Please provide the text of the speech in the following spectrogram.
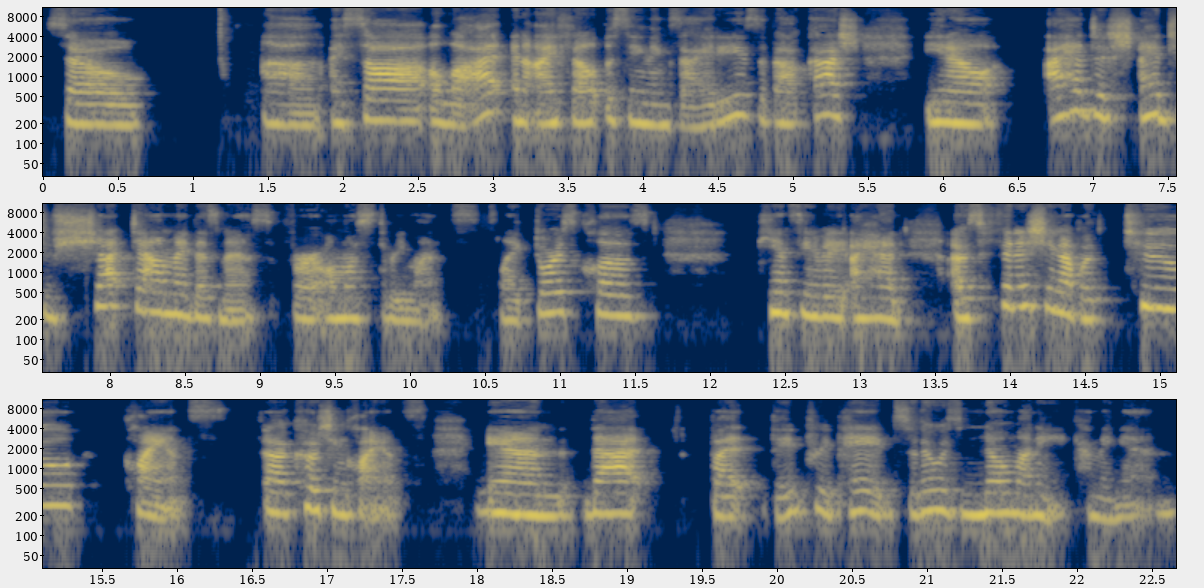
So um, i saw a lot and i felt the same anxieties about gosh you know I had to sh- I had to shut down my business for almost three months. Like doors closed, can't see anybody. I had I was finishing up with two clients, uh, coaching clients, mm-hmm. and that but they'd prepaid, so there was no money coming in.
